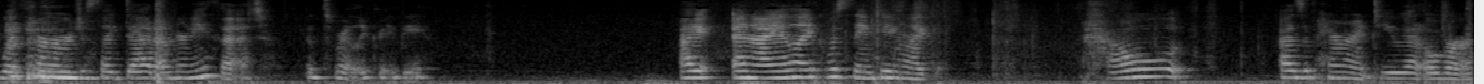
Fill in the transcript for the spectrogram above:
with her just like dead underneath it. It's really creepy. I and I like was thinking like how as a parent do you get over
